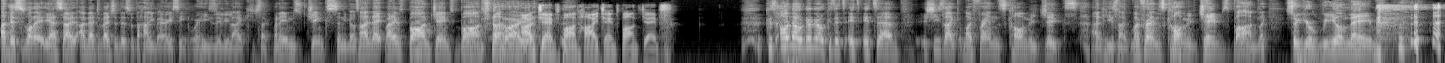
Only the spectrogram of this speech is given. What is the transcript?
and this is what I yeah sorry I meant to mention this with the Halle Berry scene where he's really like he's like my name's Jinx and he goes I na- my name's Bond James Bond how are you I'm James Bond. Hi, James Bond. James. Because oh no no no because it's it's it's um she's like my friends call me Jinx and he's like my friends call me James Bond like so your real name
